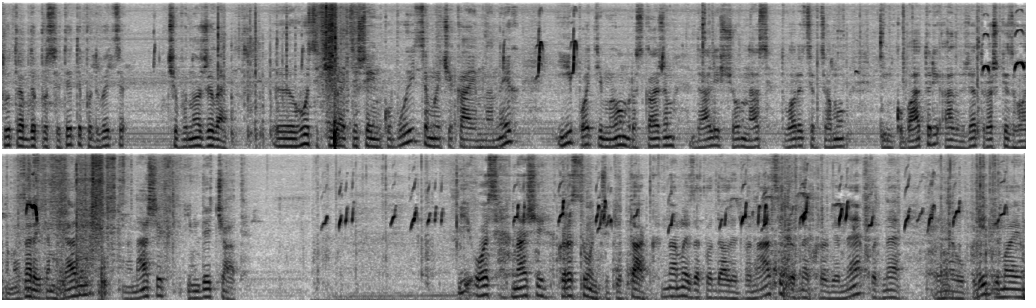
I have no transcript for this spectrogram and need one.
тут треба буде просвітити, подивитися, чи воно живе. Е, Гусячі яйця ще інкубуються, ми чекаємо на них і потім ми вам розкажемо далі, що в нас твориться в цьому інкубаторі, але вже трошки згодом. А зараз йдемо глянемо на наших індичат. І ось наші красунчики. Так, ми закладали 12, одне кров'яне, одне е, неоплід і маємо,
